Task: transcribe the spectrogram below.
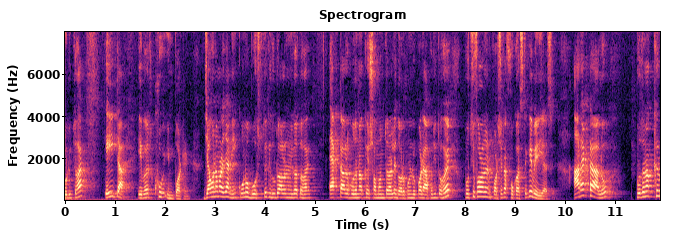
গঠিত হয়, এইটা এবার খুব ইম্পর্টেন্ট যেমন আমরা জানি কোনো বস্তু থেকে দুটো আলো নির্গত হয়, একটা আলো প্রধানকে সমান্তরালে দর্পণের উপরে আপতিত হয়ে প্রতিফলনের পর সেটা ফোকাস থেকে বেরিয়ে আসে। আর একটা আলো প্রধানাক্ষের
